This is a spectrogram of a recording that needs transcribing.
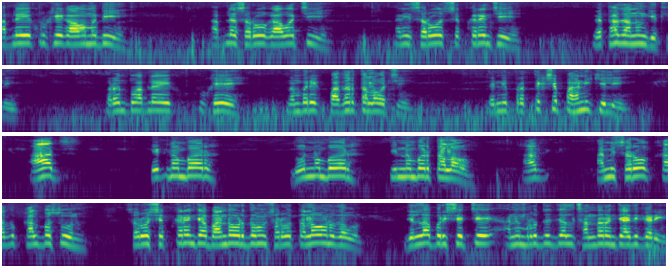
आपल्या एकरुखे गावामध्ये आपल्या सर्व गावाची आणि सर्व शेतकऱ्यांची व्यथा जाणून घेतली. परंतु आपल्या एक कुखे नंबर एक पादर तलावाची त्यांनी प्रत्यक्ष पाहणी केली. आज एक नंबर दोन नंबर तीन नंबर तलाव. आज आम्ही सर्व काल कालपासून सर्व शेतकऱ्यांच्या बांधावर जाऊन सर्व तलावावर जाऊन जिल्हा परिषदचे आणि मृदजल संधारणचे अधिकारी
